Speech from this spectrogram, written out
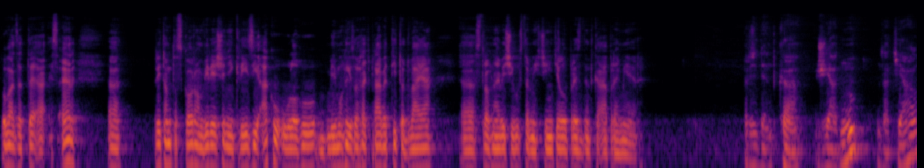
uvádza TASR. Pri tomto skorom vyriešení krízy, akú úlohu by mohli zohrať práve títo dvaja z troch najvyšších ústavných činiteľov, prezidentka a premiér? Prezidentka žiadnu zatiaľ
